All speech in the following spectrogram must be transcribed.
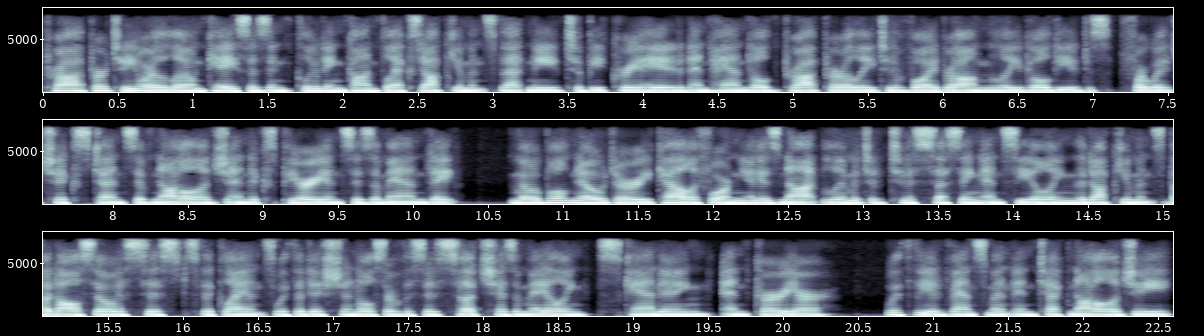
Property or loan cases, including complex documents that need to be created and handled properly to avoid wrong legal deeds, for which extensive knowledge and experience is a mandate. Mobile Notary California is not limited to assessing and sealing the documents but also assists the clients with additional services such as mailing, scanning, and courier. With the advancement in technology,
